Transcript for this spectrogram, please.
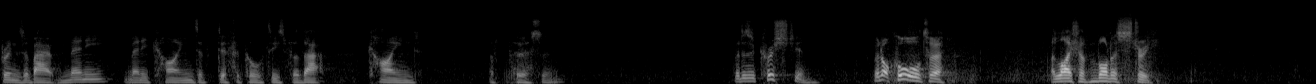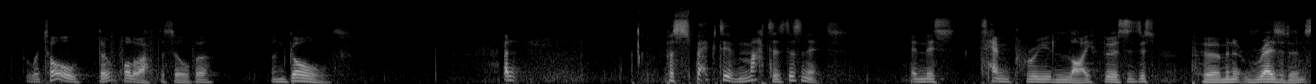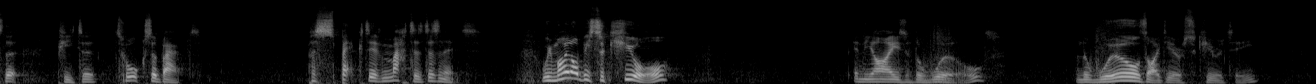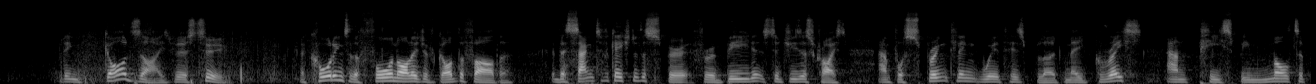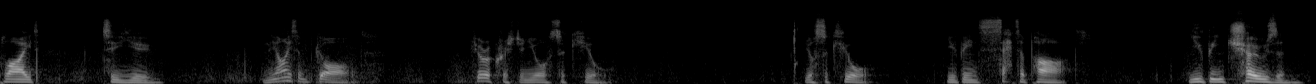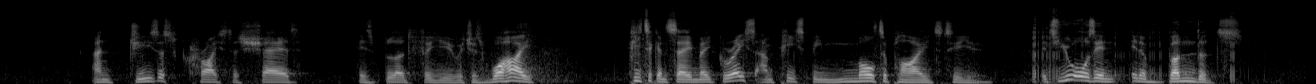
brings about many, many kinds of difficulties for that kind of person. But as a Christian, we're not called to a, a life of monastery but we're told, don't follow after silver and gold. And perspective matters, doesn't it? In this temporary life versus this permanent residence that Peter talks about. Perspective matters, doesn't it? We might not be secure in the eyes of the world and the world's idea of security, but in God's eyes, verse 2, according to the foreknowledge of God the Father, in the sanctification of the Spirit, for obedience to Jesus Christ, and for sprinkling with his blood, may grace and peace be multiplied to you. In the eyes of God, if you're a Christian, you're secure. You're secure. You've been set apart. You've been chosen. And Jesus Christ has shed his blood for you, which is why Peter can say, May grace and peace be multiplied to you. It's yours in, in abundance.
